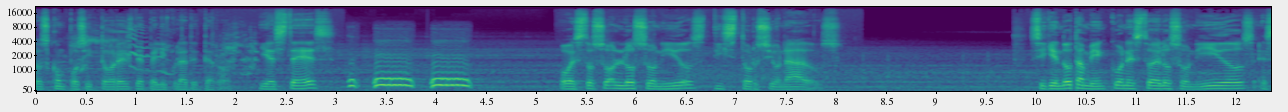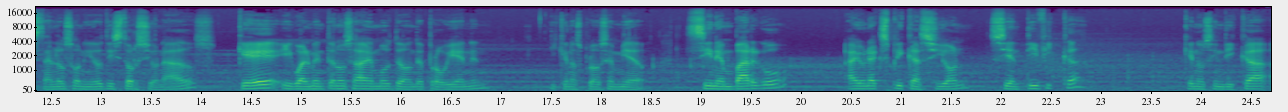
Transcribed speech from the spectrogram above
los compositores de películas de terror. Y este es... O estos son los sonidos distorsionados. Siguiendo también con esto de los sonidos, están los sonidos distorsionados, que igualmente no sabemos de dónde provienen y que nos producen miedo. Sin embargo, hay una explicación científica que nos indica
